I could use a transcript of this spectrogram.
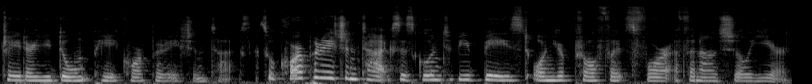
trader, you don't pay corporation tax. So corporation tax is going to be based on your profits for a financial year.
